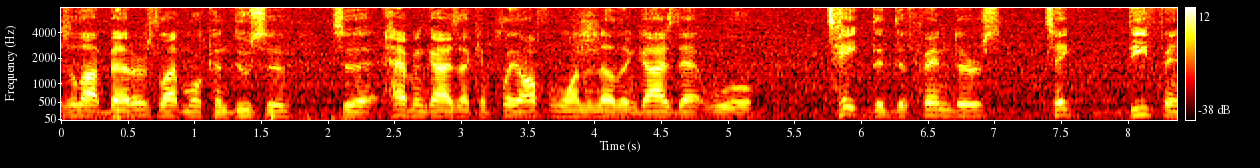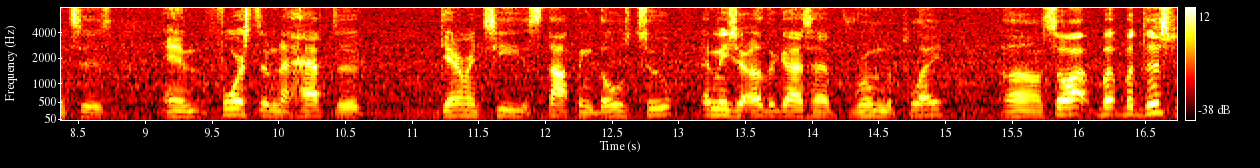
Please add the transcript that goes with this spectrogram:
is a lot better. It's a lot more conducive to having guys that can play off of one another and guys that will take the defenders, take defenses, and force them to have to guarantee stopping those two. That means your other guys have room to play. Uh, so, I, but but this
